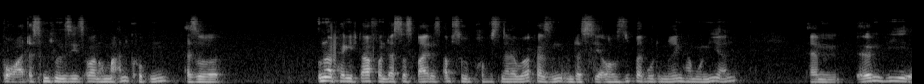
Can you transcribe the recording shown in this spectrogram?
boah, das muss man sich jetzt aber nochmal angucken. Also unabhängig davon, dass das beides absolut professionelle Worker sind und dass sie auch super gut im Ring harmonieren, ähm, irgendwie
